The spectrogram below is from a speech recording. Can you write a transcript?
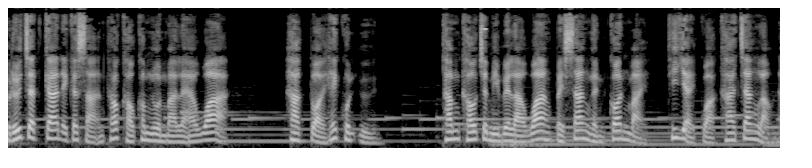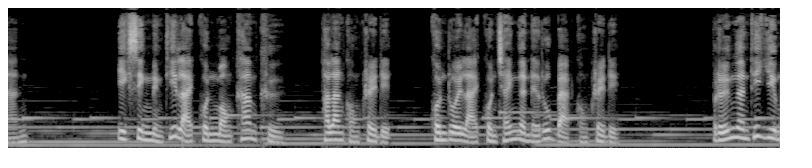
หรือจัดการเอกสารเพราะเขาคำนวณมาแล้วว่า หากปล่อยให้คนอื่นทำเขาจะมีเวลาว่างไปสร้างเงินก้อนใหม่ที่ใหญ่กว่าค่าจ้างเหล่านั้น อีกสิ่งหนึ่งที่หลายคนมองข้ามคือ พลังของเครดิต คนรวยหลายคนใช้เงินในรูปแบบของเครดิต หรือเงินที่ยืม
